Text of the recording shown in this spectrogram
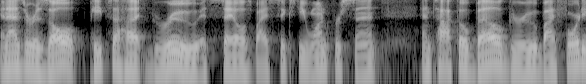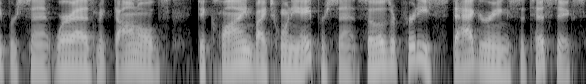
and as a result, Pizza Hut grew its sales by 61 percent and Taco Bell grew by 40%, whereas McDonald's declined by 28%. So those are pretty staggering statistics,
